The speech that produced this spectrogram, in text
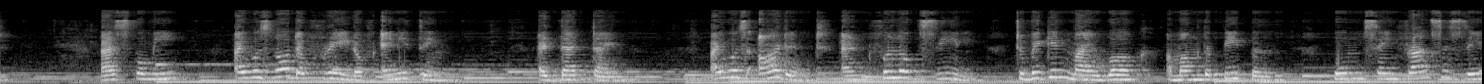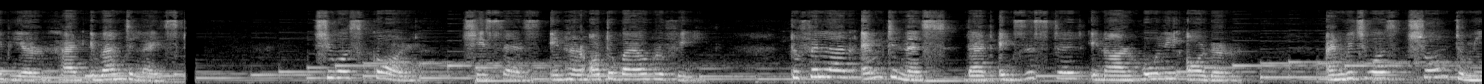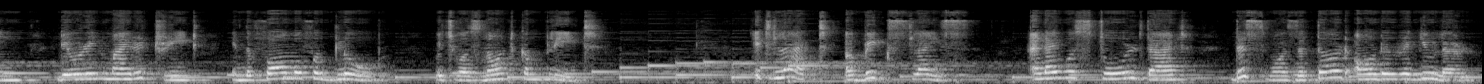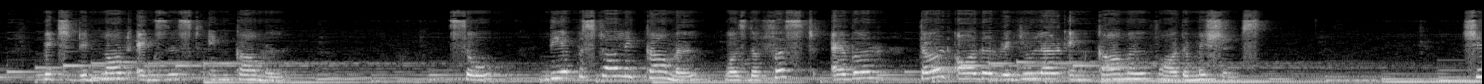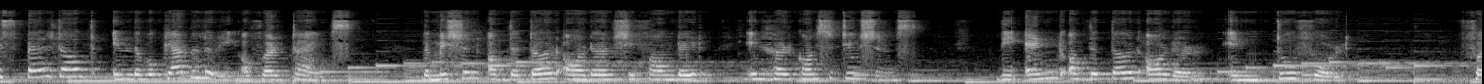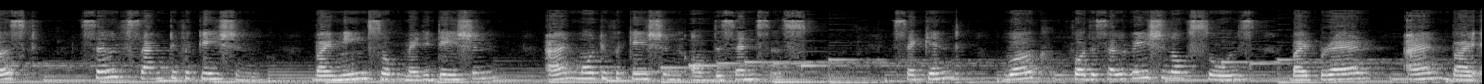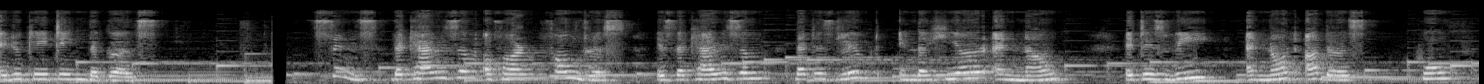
As for me, I was not afraid of anything at that time. I was ardent and full of zeal to begin my work among the people whom Saint Francis Xavier had evangelized. She was called, she says in her autobiography, to fill an emptiness that existed in our holy order and which was shown to me during my retreat in the form of a globe which was not complete. It lacked a big slice and I was told that this was the third order regular which did not exist in Carmel. So, the Apostolic Carmel was the first ever third order regular in Carmel for the missions. She spelled out in the vocabulary of her times the mission of the third order she founded in her constitutions the end of the third order in twofold. First, self-sanctification by means of meditation and mortification of the senses. Second, work for the salvation of souls by prayer and by educating the girls. Since the charism of our foundress is the charism that is lived in the here and now, it is we and not others who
